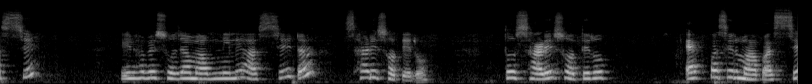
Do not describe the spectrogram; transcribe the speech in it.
আসছে? এইভাবে সোজা মাপ নিলে আসছে এটা সাড়ে সতেরো। তো সাড়ে সতেরো এক পাশের মাপ আসছে,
